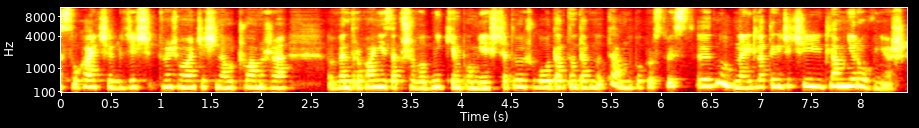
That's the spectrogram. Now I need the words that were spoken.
słuchajcie, gdzieś w którymś momencie się nauczyłam, że wędrowanie za przewodnikiem po mieście to już było dawno, dawno temu, po prostu jest nudne i dla tych dzieci i dla mnie również.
